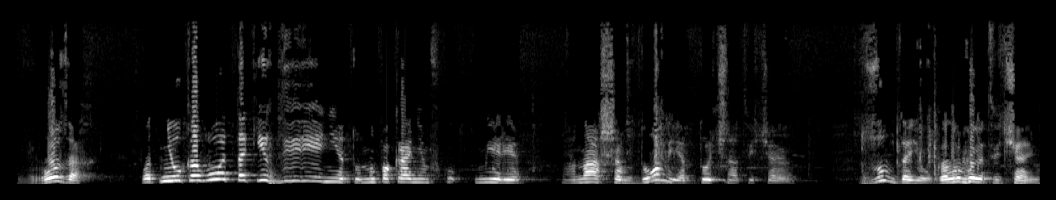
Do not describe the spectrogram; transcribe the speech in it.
в розах. Вот ни у кого таких дверей нету. Ну, по крайней мере, в нашем доме, я точно отвечаю. Зуб даю, головой отвечаю.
